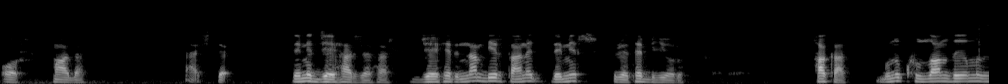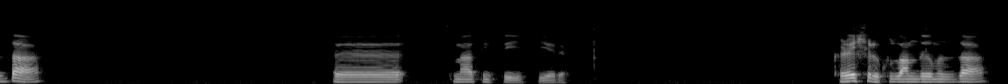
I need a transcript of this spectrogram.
Or, maden. Ha işte demir cevher cevher. Cevherinden bir tane demir üretebiliyoruz. Fakat bunu kullandığımızda eee smelting değil diğeri. Crusher'ı kullandığımızda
